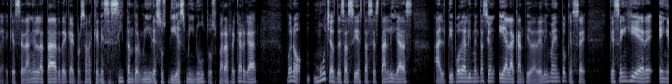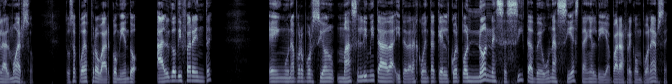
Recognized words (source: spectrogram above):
eh, que se dan en la tarde, que hay personas que necesitan dormir esos 10 minutos para recargar, bueno, muchas de esas siestas están ligadas al tipo de alimentación y a la cantidad de alimento que se, que se ingiere en el almuerzo. Entonces puedes probar comiendo algo diferente en una proporción más limitada y te darás cuenta que el cuerpo no necesita de una siesta en el día para recomponerse.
